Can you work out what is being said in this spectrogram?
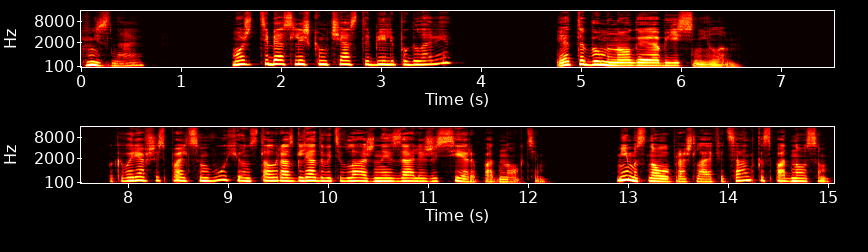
Не знаю. Может, тебя слишком часто били по голове? Это бы многое объяснило. Поковырявшись пальцем в ухе, он стал разглядывать влажные залежи серы под ногтем. Мимо снова прошла официантка с подносом,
